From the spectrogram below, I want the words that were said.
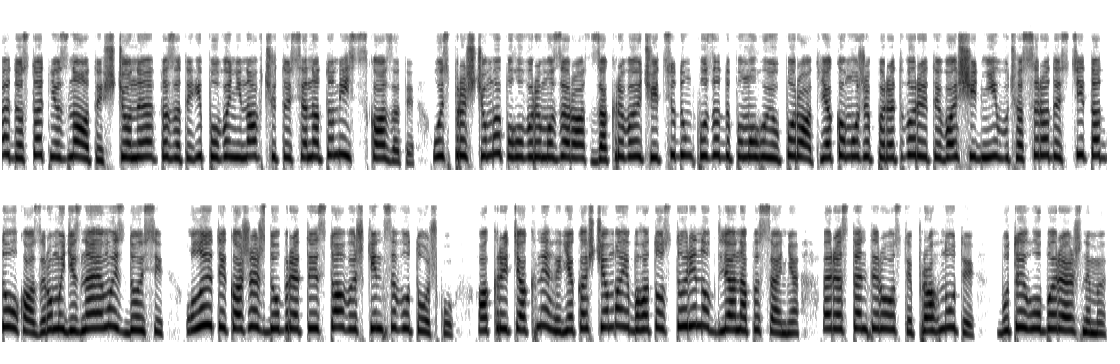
Е, достатньо знати, що не казати, і повинні навчитися натомість сказати. Ось про що ми поговоримо зараз, закриваючи цю думку за допомогою порад, яка може перетворити ваші дні в часи радості та доказу. Ми дізнаємось досі. Коли ти кажеш, добре, ти ставиш кінцеву точку, а криття книги, яка ще має багато сторінок для написання, рестенти рости, прагнути, бути обережними.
